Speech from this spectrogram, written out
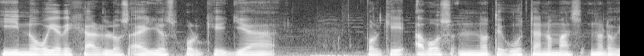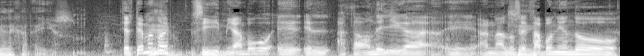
y no voy a dejarlos a ellos porque ya porque a vos no te gusta nomás, no lo voy a dejar a ellos. El tema no es. Sí, mira un poco el, hasta dónde llega eh, Arnaldo. Se está poniendo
